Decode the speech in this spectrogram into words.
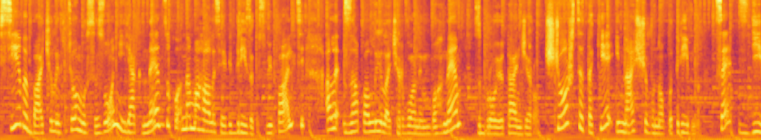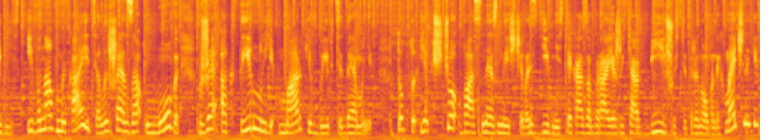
Всі ви бачили в цьому сезоні, як Недзуко намагалася відрізати собі пальці, але запалила червоним вогнем зброю Танджеро. Що ж це таке і на що воно потрібно? Це здібність, і вона вмикається лише за умови вже активної марки вбивці демонів. Тобто, якщо вас не знищила здібність, яка забирає життя в більшості тренованих мечників,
